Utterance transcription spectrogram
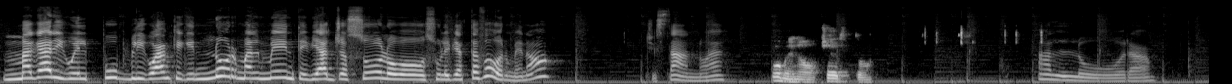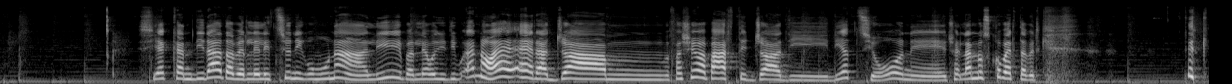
magari quel pubblico anche che normalmente viaggia solo sulle piattaforme, no? Ci stanno, eh? Come no, certo. Allora, si è candidata per le elezioni comunali, parliamo di tipo... Eh no, eh, era già... Mh, mm, faceva parte già di, di azione, cioè l'hanno scoperta perché... perché...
